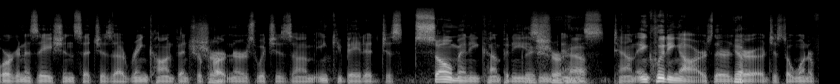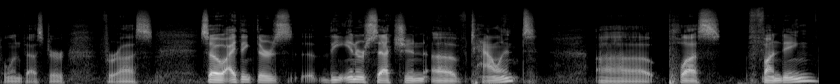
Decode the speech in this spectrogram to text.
organizations such as uh, Rincon Venture Sure. Partners, which has um, incubated just so many companies in, sure in this town, including ours. They're they're just a wonderful investor for us. So I think there's the intersection of talent uh, plus funding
